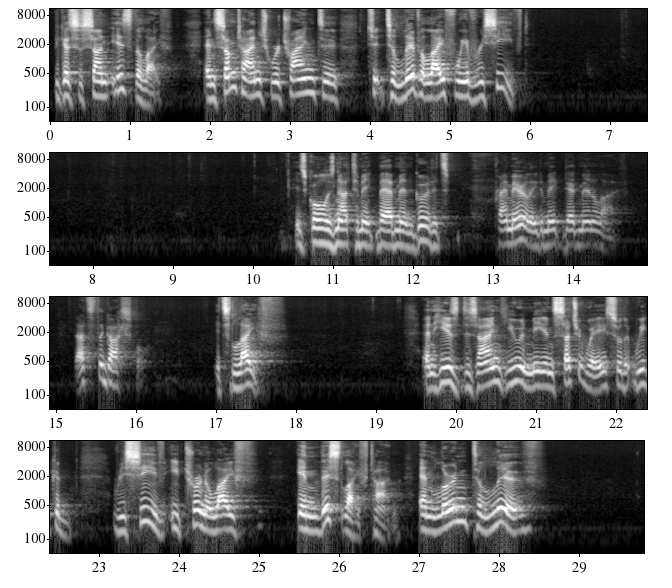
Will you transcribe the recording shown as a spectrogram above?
because the son is the life. And sometimes we're trying to, to, to live a life we have received. His goal is not to make bad men good, it's primarily to make dead men alive. That's the gospel. It's life. And He has designed you and me in such a way so that we could receive eternal life in this lifetime and learn to live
